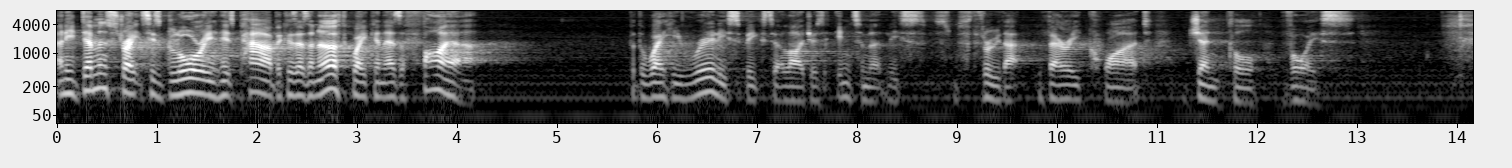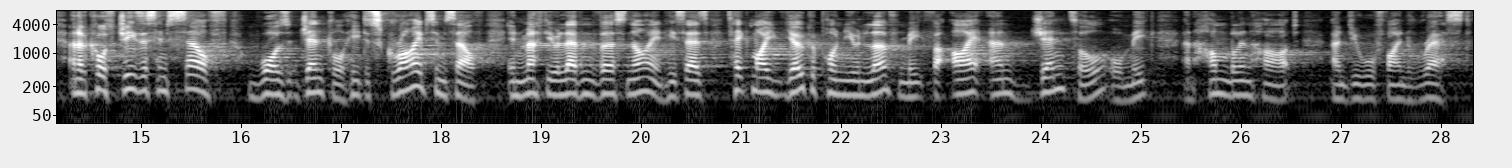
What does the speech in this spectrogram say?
And he demonstrates his glory and his power because there's an earthquake and there's a fire. But the way he really speaks to Elijah is intimately through that very quiet, gentle voice. And of course, Jesus himself was gentle. He describes himself in Matthew 11, verse 9. He says, Take my yoke upon you and learn from me, for I am gentle or meek and humble in heart, and you will find rest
